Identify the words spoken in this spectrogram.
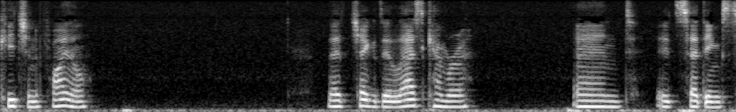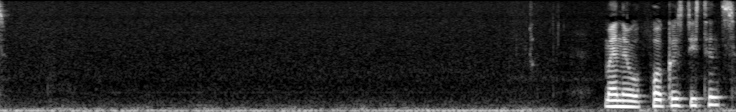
kitchen final. Let's check the last camera and its settings. Manual focus distance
